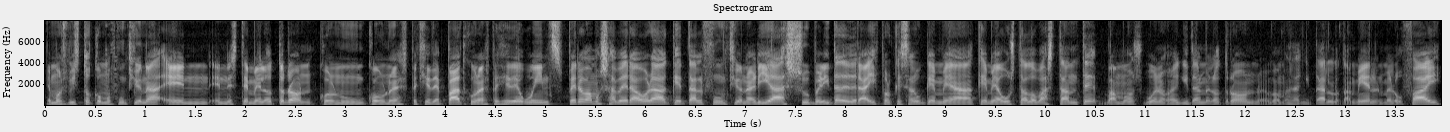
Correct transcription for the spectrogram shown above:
Hemos visto cómo funciona en, este Melotron, con, un, con, una especie de pad, con una especie de winds, pero vamos a ver ahora qué tal funcionaría Superita de Drive, porque es algo que me ha, gustado bastante. Vamos, bueno, he quitado el Melotron, vamos a quitarlo también, el Melofy,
